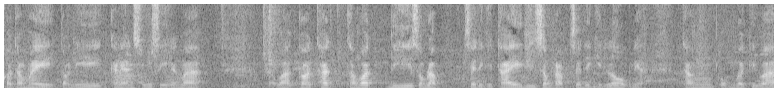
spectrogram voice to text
ก็ทำให้ตอนนี้คะแนนสูสีกันมาก แต่ว่าก็ถ้าถามว่าดีสำหรับเศรษฐกิจไทยดีสำหรับเศรษฐกิจโลกเนี่ยทางผมก็คิดว่า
